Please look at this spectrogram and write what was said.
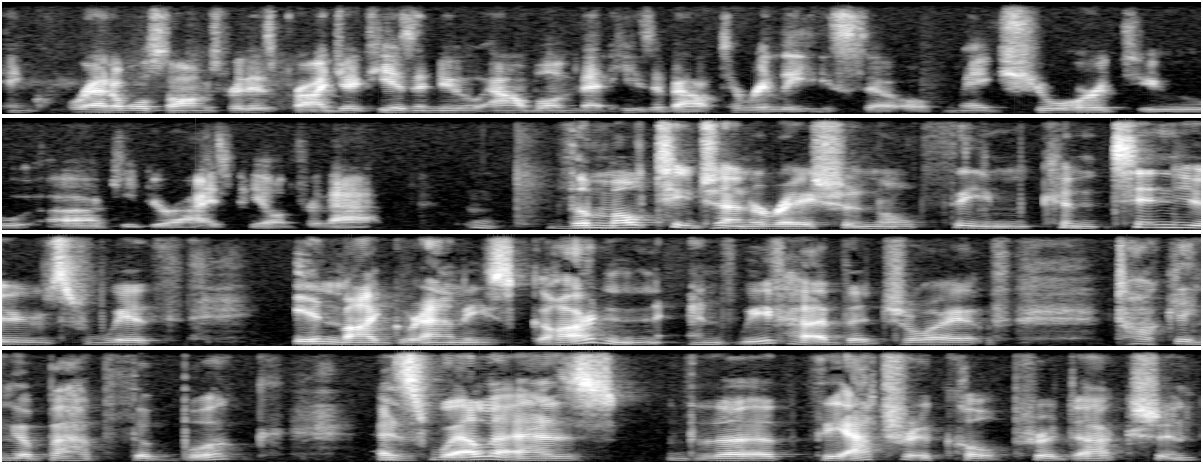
incredible songs for this project, he has a new album that he's about to release. So make sure to uh, keep your eyes peeled for that. The multi generational theme continues with In My Granny's Garden, and we've had the joy of talking about the book as well as the theatrical production,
